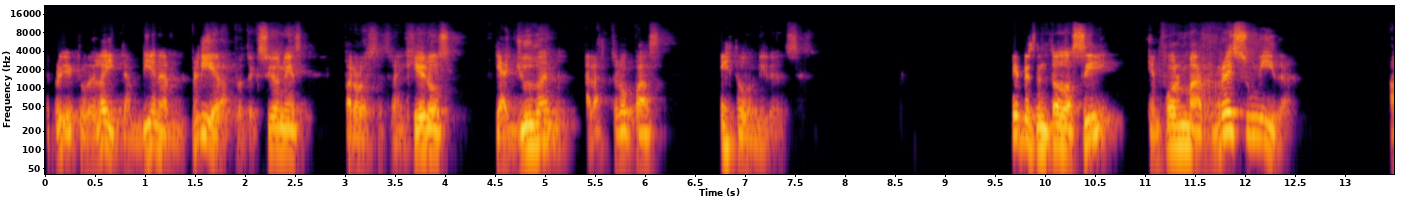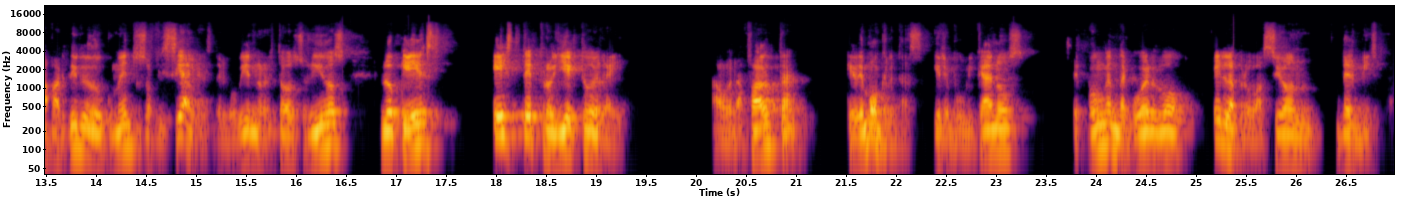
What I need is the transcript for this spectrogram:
El proyecto de ley también amplía las protecciones para los extranjeros que ayudan a las tropas estadounidenses. He presentado así, en forma resumida, a partir de documentos oficiales del gobierno de Estados Unidos, lo que es este proyecto de ley. Ahora falta que demócratas y republicanos se pongan de acuerdo en la aprobación del mismo.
